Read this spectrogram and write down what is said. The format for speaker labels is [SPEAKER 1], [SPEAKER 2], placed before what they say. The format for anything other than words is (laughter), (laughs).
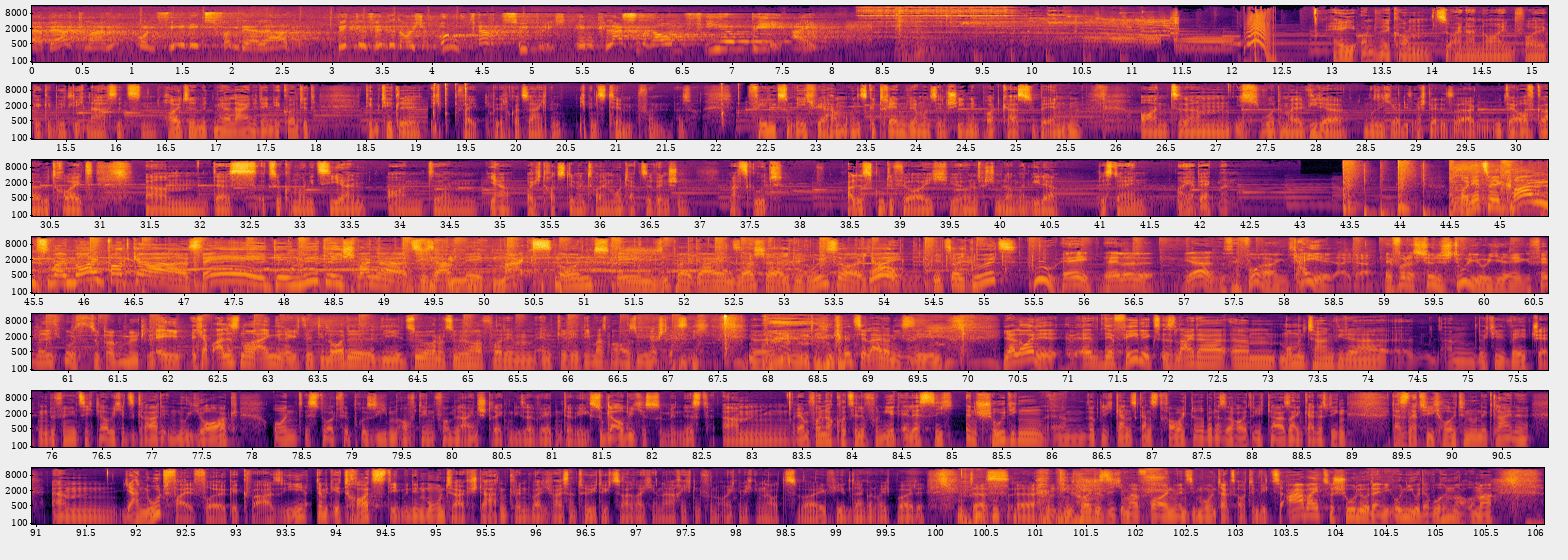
[SPEAKER 1] Herr Bergmann und Felix von der Laden, bitte findet euch unverzüglich in Klassenraum 4b ein.
[SPEAKER 2] Hey und willkommen zu einer neuen Folge Gemütlich Nachsitzen. Heute mit mir alleine, denn ihr konntet dem Titel, ich, vielleicht, ich muss kurz sagen, ich bin, ich bin's Tim von, also Felix und ich, wir haben uns getrennt, wir haben uns entschieden, den Podcast zu beenden. Und ähm, ich wurde mal wieder, muss ich an dieser Stelle sagen, mit der Aufgabe betreut, ähm, das zu kommunizieren und ähm, ja, euch trotzdem einen tollen Montag zu wünschen. Macht's gut. Alles Gute für euch. Wir hören uns bestimmt irgendwann wieder. Bis dahin, euer Bergmann. Und jetzt willkommen zu meinem neuen Podcast. Hey, gemütlich schwanger, zusammen (laughs) mit Max und dem supergeilen Sascha. Ich begrüße euch. Hi, geht's euch gut?
[SPEAKER 3] Huh, hey, hey Leute. Ja, das ist hervorragend.
[SPEAKER 2] Geil, Alter.
[SPEAKER 3] Hey, voll das schöne Studio hier. Gefällt mir richtig gut.
[SPEAKER 4] Super gemütlich.
[SPEAKER 2] Ey, ich habe alles neu eingerichtet. Die Leute, die Zuhörerinnen und Zuhörer vor dem Endgerät, ich mach's mal aus, mega stressig. (laughs) ähm, (laughs) könnt's ja leider nicht sehen. Ja, Leute, äh, der Felix ist leider ähm, momentan wieder äh, durch die Welt jetten, befindet sich, glaube ich, jetzt gerade in New York und ist dort für ProSieben auf den Formel-1-Strecken dieser Welt unterwegs. So glaube ich es zumindest. Ähm, wir haben vorhin noch kurz telefoniert. Er lässt sich entschuldigen, ähm, wirklich ganz, ganz traurig darüber, dass er heute nicht da sein kann. Deswegen, das ist natürlich heute nur eine kleine ähm, ja, Notfallfolge quasi, damit ihr trotzdem in den Montag starten könnt, weil ich weiß natürlich durch zahlreiche Nachrichten von euch, nämlich genau zwei, vielen Dank an euch beide, dass äh, (laughs) die Leute sich immer freuen, wenn sie montags auf dem Weg zur Arbeit, zur Schule oder in die Uni oder wohin auch immer,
